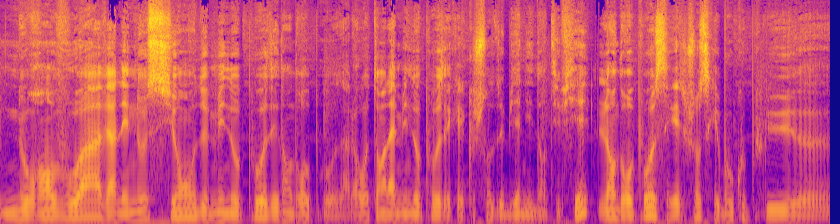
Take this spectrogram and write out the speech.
nous renvoie vers les notions de ménopause et d'andropause. Alors autant la ménopause est quelque chose de bien identifié, l'andropause c'est quelque chose qui est beaucoup plus euh,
